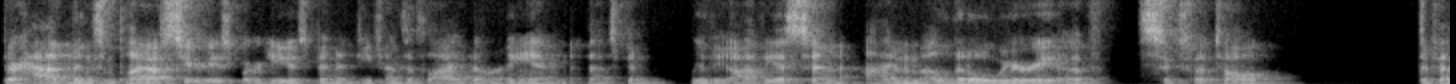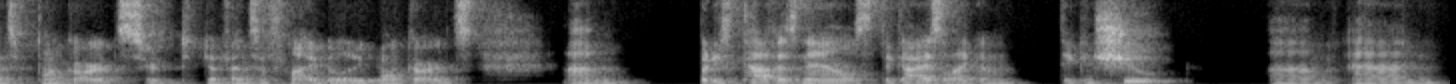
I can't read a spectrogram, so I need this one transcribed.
there have been some playoff series where he has been a defensive liability, and that's been really obvious. And I'm a little weary of six foot tall defensive point guards or defensive liability point guards. Um, but he's tough as nails. The guys like him. They can shoot, um, and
